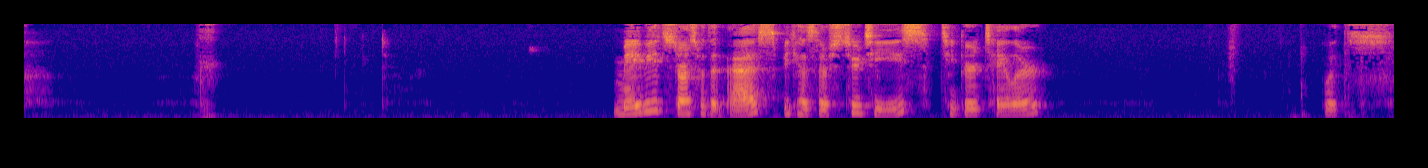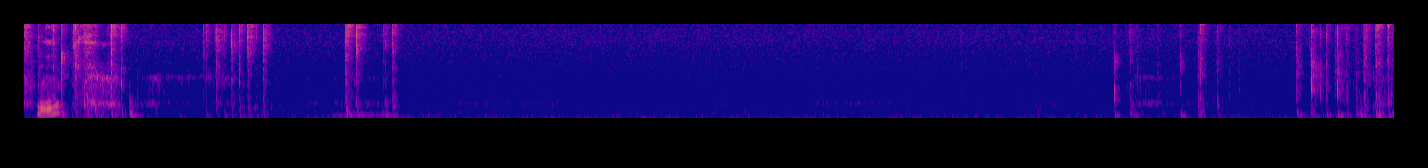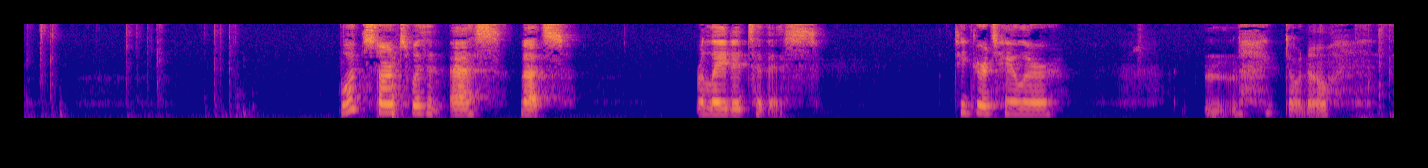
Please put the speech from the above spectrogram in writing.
maybe it starts with an S because there's two T's. Tinker Tailor with sloop. What starts with an S that's related to this? Tinker Tailor. Mm, I don't know.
